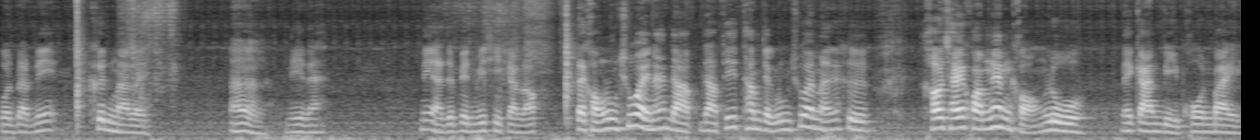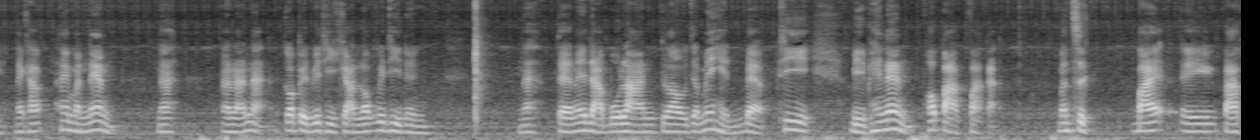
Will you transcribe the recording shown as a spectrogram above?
กดแบบนี้ขึ้นมาเลย เออ นี่นะ นี่อาจจะเป็นวิธีการล็อก แต่ของลุงช่วยนะ ดาบ ดาบที่ทำจากลุงช่วยมาก็คือ เขาใช้ความแน่นของรูในการบีบโคนใบนะครับ ให้มันแน่นนะอันนั้นน่ะก็เป็นวิธีการล็อกวิธีหนึ่งนะแต่ในดาบโบราณเราจะไม่เห็นแบบที่บีบให้แน่น เพราะปากฝักอะมันสึกใบไอปาก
